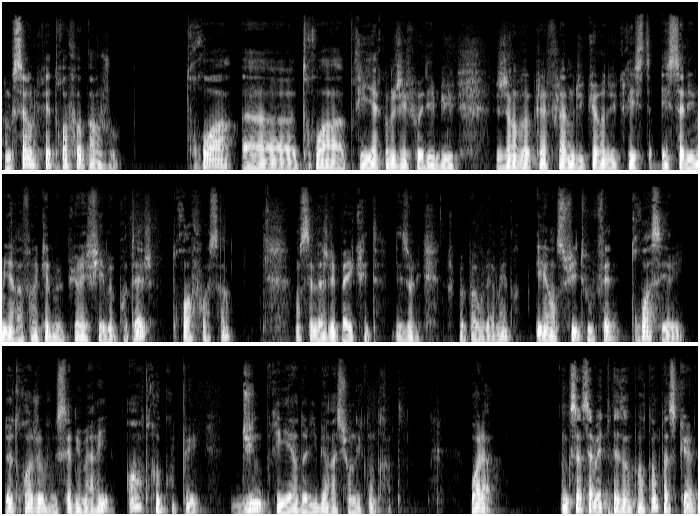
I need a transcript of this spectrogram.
Donc ça, vous le faites trois fois par jour trois, euh, trois prières comme j'ai fait au début. J'invoque la flamme du cœur du Christ et sa lumière afin qu'elle me purifie et me protège. Trois fois ça. Celle-là, je l'ai pas écrite. Désolé. Je peux pas vous la mettre. Et ensuite, vous faites trois séries. Deux, trois, je vous salue Marie, entrecoupées d'une prière de libération des contraintes. Voilà. Donc ça, ça va être très important parce que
